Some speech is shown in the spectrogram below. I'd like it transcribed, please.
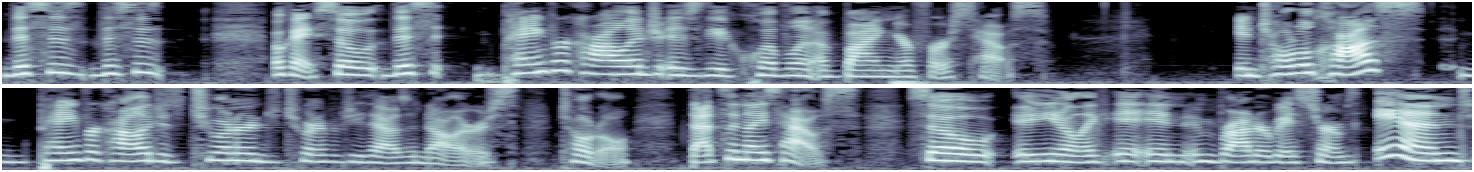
this is this is okay. So this paying for college is the equivalent of buying your first house in total costs, paying for college is two hundred to two hundred fifty thousand dollars total. That's a nice house. So you know, like in, in broader based terms, and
